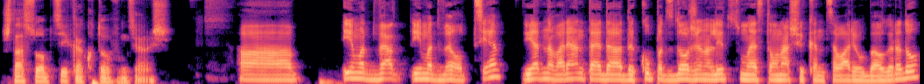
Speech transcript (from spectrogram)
Šta su opcije kako to funkcioniše? А, има, две, има две опции. Една варианта е да, да купат доđe на лицо место у нашoj kancelariji u Beogradu.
